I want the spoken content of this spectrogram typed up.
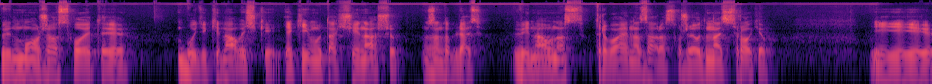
він може освоїти будь-які навички, які йому так чи інакше знадобляться. Війна у нас триває на зараз вже 11 років. І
